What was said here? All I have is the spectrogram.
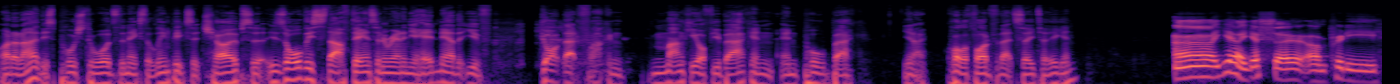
I don't know this push towards the next Olympics at Chopes? Is all this stuff dancing around in your head now that you've got that fucking monkey off your back and, and pulled back, you know, qualified for that CT again? Uh, yeah, I guess so. I'm pretty,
